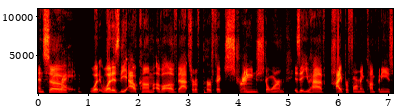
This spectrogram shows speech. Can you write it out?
and so right. what what is the outcome of of that sort of perfect strange storm is that you have high performing companies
